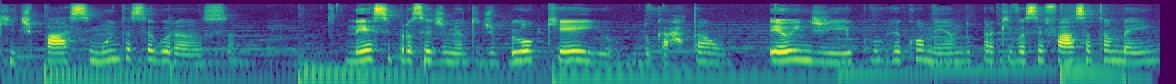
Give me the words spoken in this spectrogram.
que te passe muita segurança nesse procedimento de bloqueio do cartão, eu indico, recomendo para que você faça também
